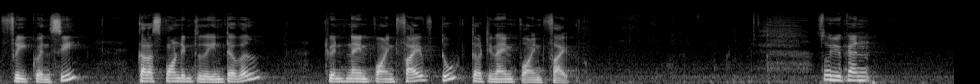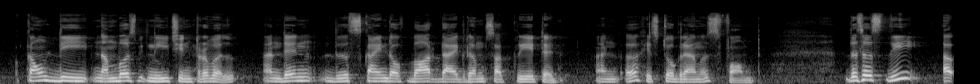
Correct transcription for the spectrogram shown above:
frequency corresponding to the interval 29.5 to 39.5. So, you can count the numbers within each interval and then this kind of bar diagrams are created and a histogram is formed. This is the uh,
